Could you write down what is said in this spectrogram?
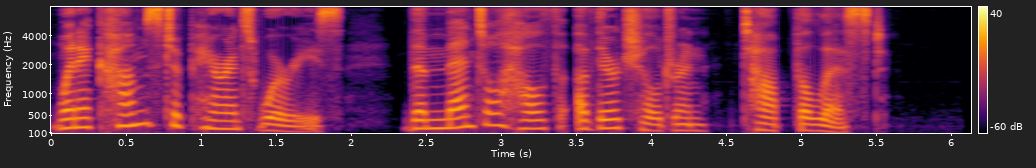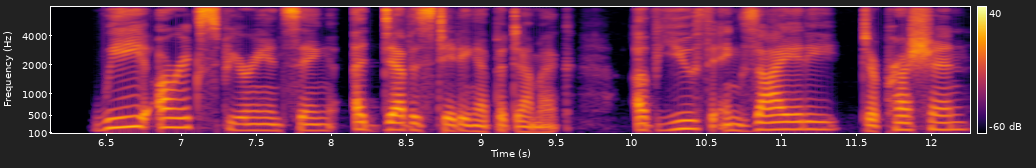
When it comes to parents' worries, the mental health of their children top the list. We are experiencing a devastating epidemic of youth anxiety, depression,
